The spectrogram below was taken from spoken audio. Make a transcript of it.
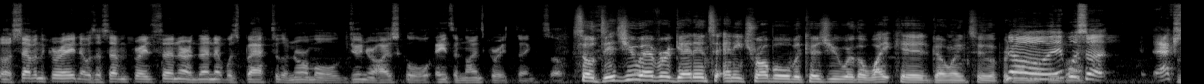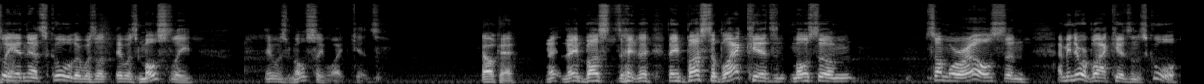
uh, seventh grade. It was a seventh grade center, and then it was back to the normal junior high school eighth and ninth grade thing. So So did you ever get into any trouble because you were the white kid going to a no, predominantly it was a actually Okay. in that school there was a it was mostly it was mostly white kids. Okay. They, they bust they, they bust the black kids most of them somewhere else, and I mean there were black kids in the school,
